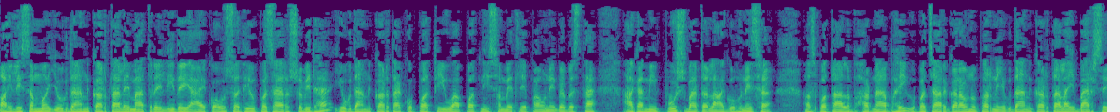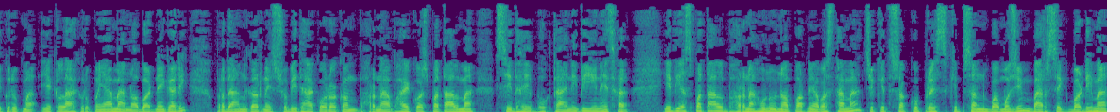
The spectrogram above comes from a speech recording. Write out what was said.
अहिलेसम्म योगदानकर्ताले मात्रै लिँदै आएको औषधि उपचार सुविधा योगदानकर्ताको पति वा पत्नी समेतले पाउने व्यवस्था आगामी पुषबाट लागू हुनेछ। अस्पताल भर्ना भई उपचार गराउनुपर्ने योगदानकर्तालाई वार्षिक रूपमा एक लाख रूपियाँमा नबढ्ने गरी प्रदान गर्ने सुविधाको रकम भर्ना भएको अस्पतालमा सिधै भुक्तानी दिइनेछ। यदि अस्पताल भर्ना हुनु नपर्ने अवस्थामा चिकित्सकको प्रेस्क्रिप्सन बमोजिम वार्षिक बढ़ीमा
